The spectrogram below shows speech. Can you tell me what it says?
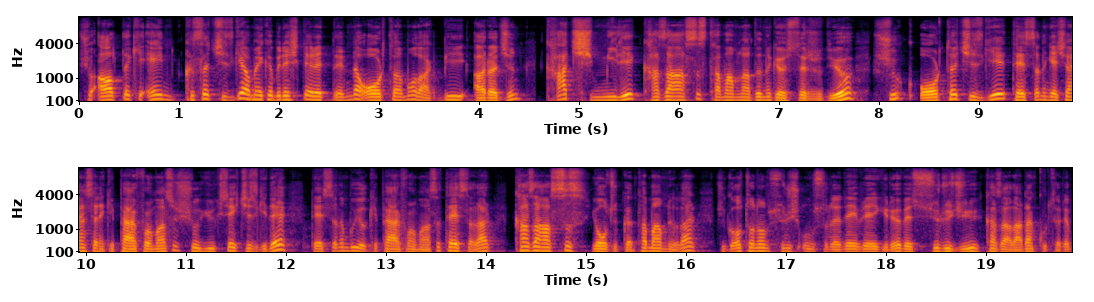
Şu alttaki en kısa çizgi Amerika Birleşik Devletleri'nde ortalama olarak bir aracın kaç mili kazasız tamamladığını gösterir diyor. Şu orta çizgi Tesla'nın geçen seneki performansı, şu yüksek çizgide Tesla'nın bu yılki performansı. Tesla'lar kazasız yolculuklarını tamamlıyorlar. Çünkü otonom sürüş unsurları devreye giriyor ve sürücüyü kazalardan kurtarıyor.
